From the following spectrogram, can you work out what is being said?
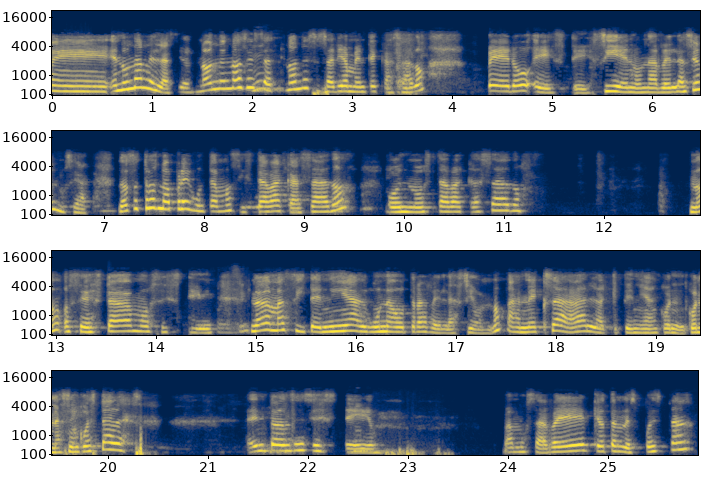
eh, en una relación, no, no, no necesariamente casado, pero este sí en una relación, o sea, nosotros no preguntamos si estaba casado o no estaba casado. ¿No? O sea, estábamos este pues nada más si tenía alguna otra relación, ¿no? Anexa a la que tenían con, con las encuestadas. Entonces, este vamos a ver qué otra respuesta.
